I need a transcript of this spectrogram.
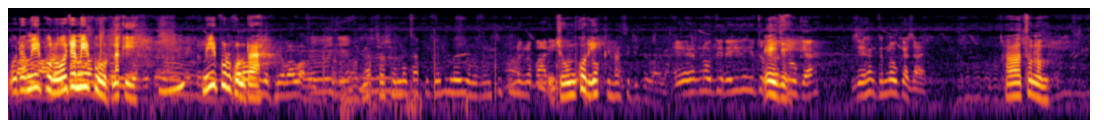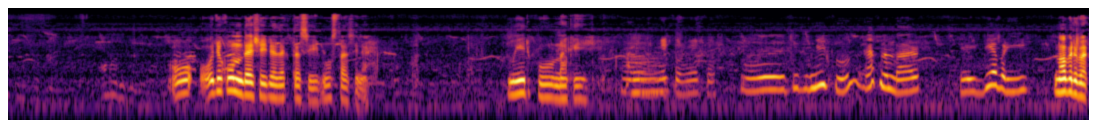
ওটা মিরপুর ওইটা মিরপুর নাকি? মিরপুর কোনটা? জুম করি এই যে। হ্যাঁ তুলম। ও, ওইটা কোন দেশ এইটা দেখতেছি, বুঝতেছি না। মিরপুর নাকি? মিরপুর মিরপুর। মিরপুর? এক নম্বর এই দিয়াবাড়ি নবের বার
